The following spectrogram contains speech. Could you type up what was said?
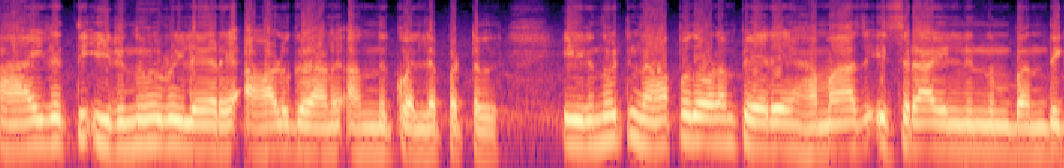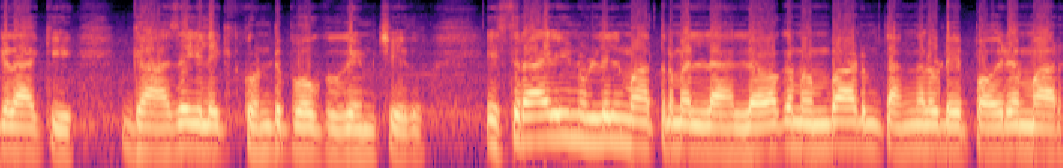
ആയിരത്തി ഇരുന്നൂറിലേറെ ആളുകളാണ് അന്ന് കൊല്ലപ്പെട്ടത്. ഇരുന്നൂറ്റി നാൽപ്പതോളം പേരെ ഹമാസ് ഇസ്രായേലിൽ നിന്നും ബന്ദികളാക്കി ഗാസയിലേക്ക് കൊണ്ടുപോകുകയും ചെയ്തു. ഇസ്രായേലിനുള്ളിൽ മാത്രമല്ല ലോകമെമ്പാടും തങ്ങളുടെ പൗരന്മാർ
